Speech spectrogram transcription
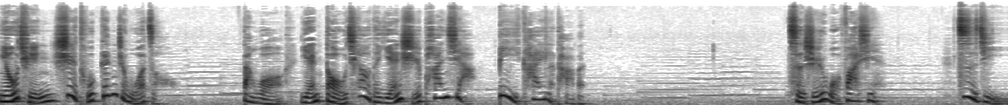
牛群试图跟着我走，但我沿陡峭的岩石攀下，避开了它们。此时我发现，自己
